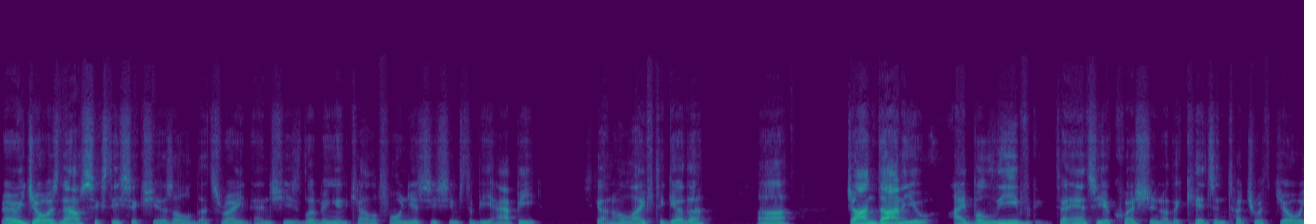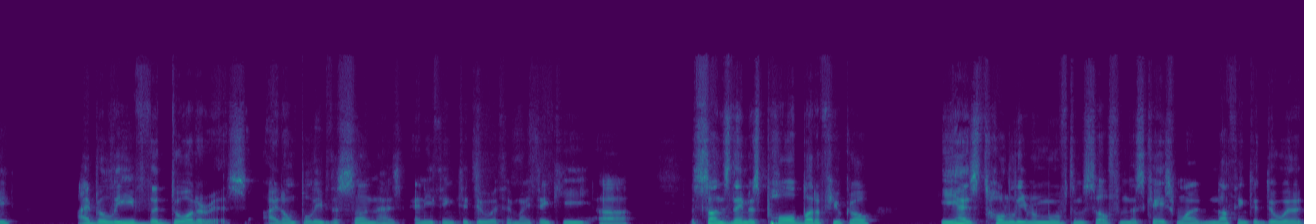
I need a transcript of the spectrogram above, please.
Mary Jo is now 66 years old. That's right, and she's living in California. She seems to be happy. She's gotten her life together. Uh, John Donahue, I believe to answer your question, are the kids in touch with Joey? I believe the daughter is. I don't believe the son has anything to do with him. I think he, uh, the son's name is Paul Buttafuoco. He has totally removed himself from this case, wanted nothing to do with it,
